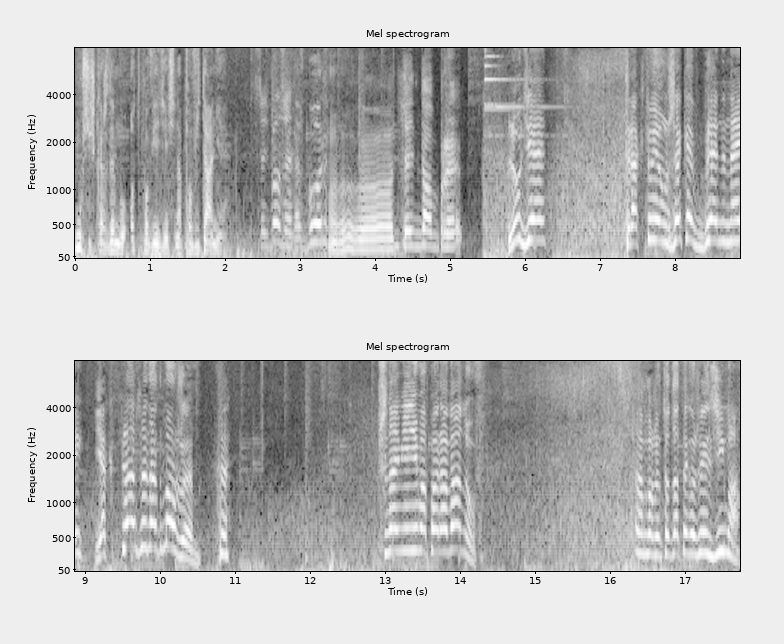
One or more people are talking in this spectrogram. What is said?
musisz każdemu odpowiedzieć na powitanie. Cześć Boże! Dzień dobry. Ludzie traktują rzekę w Brennej jak plażę nad morzem. Przynajmniej nie ma parawanów. A może to dlatego, że jest zima.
